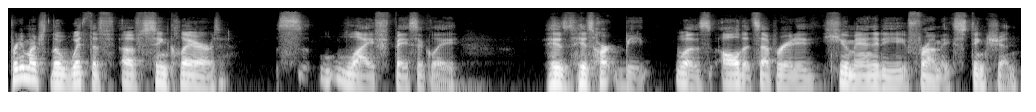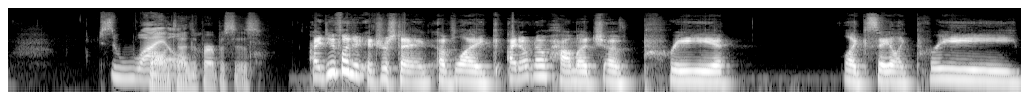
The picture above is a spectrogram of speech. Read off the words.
pretty much the width of, of Sinclair's life, basically. His his heartbeat was all that separated humanity from extinction Just for all wild. intents and purposes. I do find it interesting of like I don't know how much of pre like say like pre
